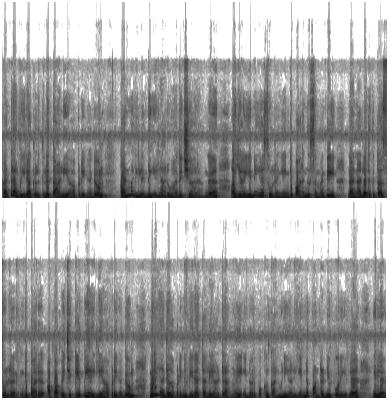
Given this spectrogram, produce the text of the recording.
கட்டுற வீரா கழுத்துல ஐயா அப்படின்னதும் கண்மணிலேருந்து எல்லாரும் அதிர்ச்சி ஆறாங்க. ஐயா என்னையா சொல்றீங்க? இங்க பாருங்க சம்மந்தி நான் நல்லதுக்கு தான் சொல்றேன். இங்க பாரு அப்பா பேச்சு கேப்பியா இல்லையா? அப்படின்னதும் முடியாது அப்படின்னு வீரா தலையாடுறாங்க இன்னொரு பக்கம் கண்மணியால என்ன பண்றேன்னே புரியல. இல்ல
